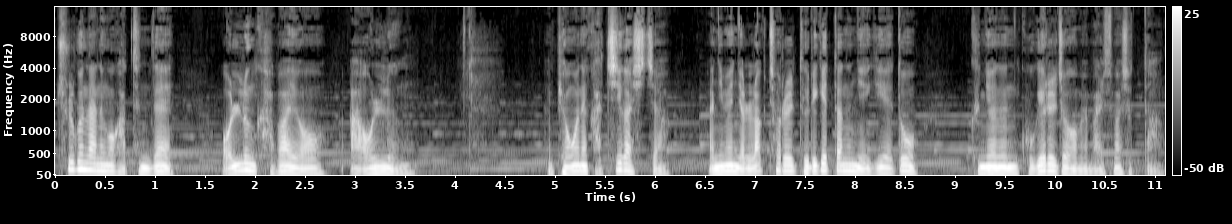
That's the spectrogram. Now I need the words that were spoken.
출근하는 것 같은데, 얼른 가봐요. 아, 얼른. 병원에 같이 가시자. 아니면 연락처를 드리겠다는 얘기에도 그녀는 고개를 저으며 말씀하셨다.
